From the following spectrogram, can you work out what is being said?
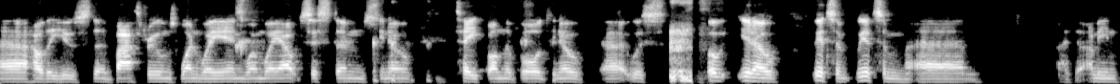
Uh, how they use the bathrooms, one way in, one way out systems, you know, tape on the board, you know, uh, it was, but you know, we had some, we had some, um, I, I mean,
